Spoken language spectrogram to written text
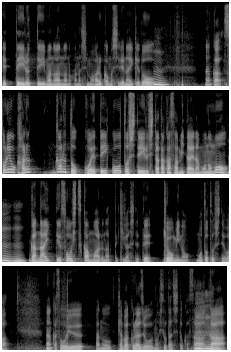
減っているっていう今のアンナの話もあるかもしれないけど、うん。なんかそれを軽々と超えていこうとしているしたたかさみたいなものも、うんうん。がないっていう喪失感もあるなって気がしてて興味の元としては。なんかそういうあのキャバクラ嬢の人たちとかさ、うんうん。が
